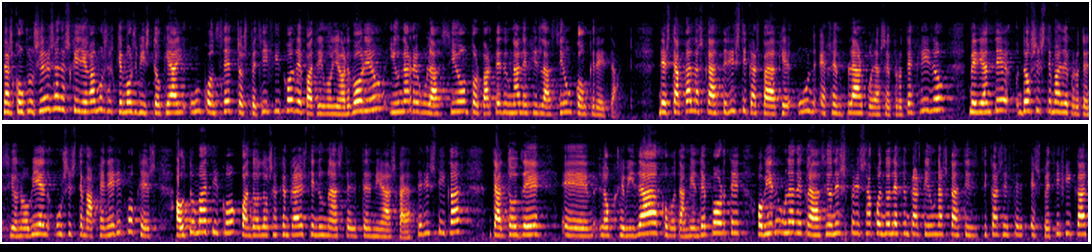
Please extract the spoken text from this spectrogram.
Las conclusiones a las que llegamos es que hemos visto que hay un concepto específico de patrimonio arbóreo y una regulación por parte de una legislación concreta destacar las características para que un ejemplar pueda ser protegido mediante dos sistemas de protección, o bien un sistema genérico que es automático cuando los ejemplares tienen unas determinadas características, tanto de eh, longevidad como también de porte, o bien una declaración expresa cuando el ejemplar tiene unas características específicas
